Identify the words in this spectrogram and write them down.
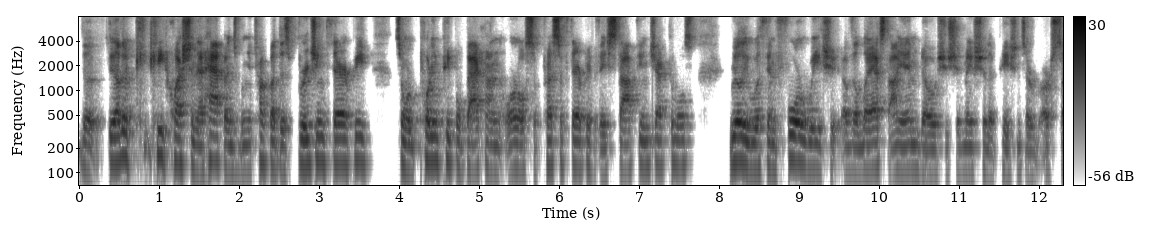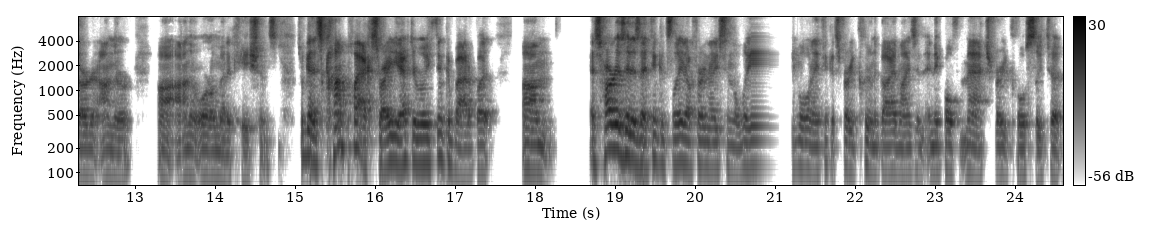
the the other key question that happens when you talk about this bridging therapy, so we're putting people back on oral suppressive therapy if they stop the injectables. Really, within four weeks of the last IM dose, you should make sure that patients are, are started on their uh, on their oral medications. So again, it's complex, right? You have to really think about it. But um, as hard as it is, I think it's laid out very nice in the label and I think it's very clear in the guidelines, and, and, they both match very closely to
